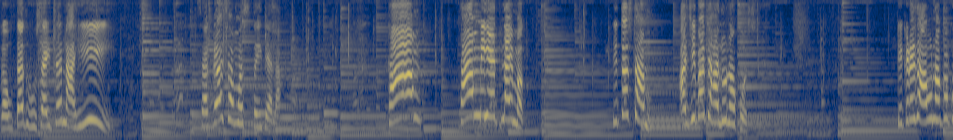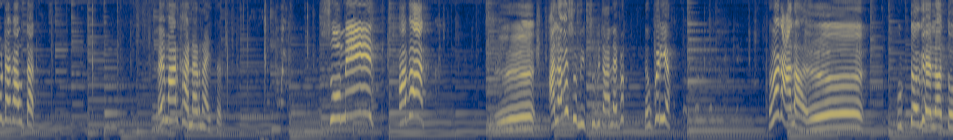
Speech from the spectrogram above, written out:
गवतात घुसायचं नाही. सगळं समजतंय त्याला. थांब थांब मी येत नाही मग. तिथंच थांब. अजिबात हालू नकोस. तिकडे जाऊ नको कुठं गावतात. लय मार खाणार नाही तर सुमित हा बघ. आला बघ सुमित सुमित आलाय बघ लवकर या. तो बघ आला. ए, कुठं गेला तो?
